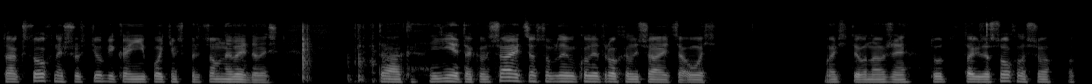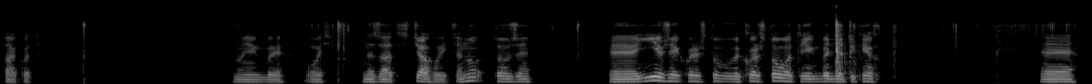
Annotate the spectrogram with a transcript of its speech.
Так сохне, що з тюбіка її потім шприцом не видавиш. Так, є так лишається, особливо коли трохи лишається. Ось. Бачите, вона вже тут так засохла, що отак от. Ну, якби ось назад стягується. Ну, то вже е, її вже використовувати якби для таких е,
